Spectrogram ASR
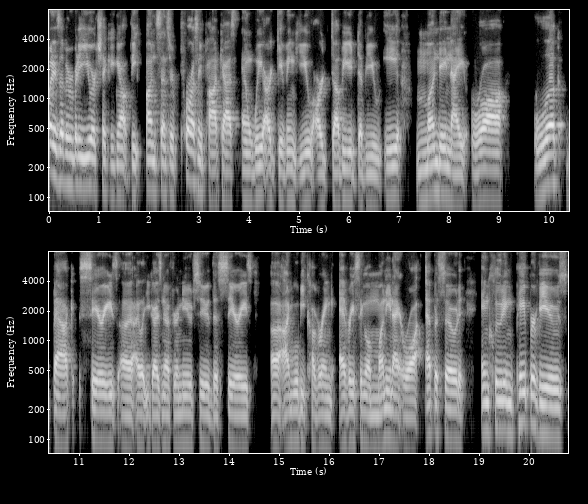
What is up, everybody? You are checking out the Uncensored Pro Wrestling Podcast, and we are giving you our WWE Monday Night Raw look back series. Uh, I let you guys know if you're new to this series, uh, I will be covering every single Monday Night Raw episode, including pay per views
